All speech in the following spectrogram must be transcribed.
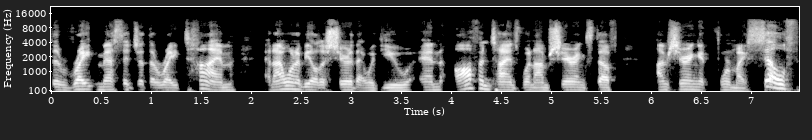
the right message at the right time and i want to be able to share that with you. And oftentimes when i'm sharing stuff I'm sharing it for myself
